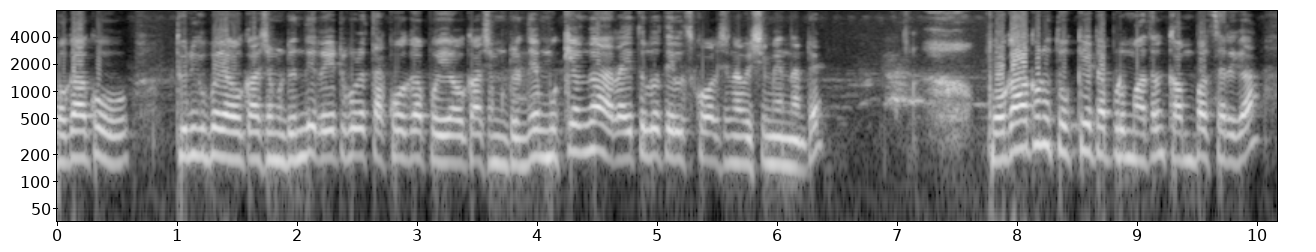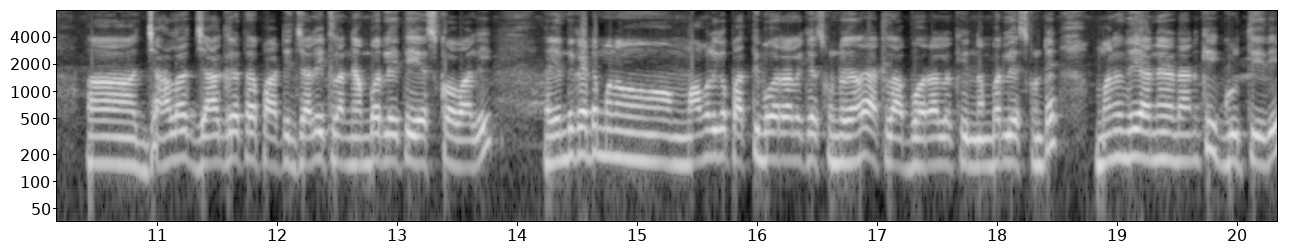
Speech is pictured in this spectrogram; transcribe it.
పొగాకు తునిగిపోయే అవకాశం ఉంటుంది. రేటు కూడా తక్కువగా పోయే అవకాశం ఉంటుంది. ముఖ్యంగా రైతులు తెలుసుకోవాల్సిన విషయం ఏంటంటే పొగాకును తొక్కేటప్పుడు మాత్రం కంపల్సరిగా చాలా జాగ్రత్త పాటించాలి. ఇట్లా నెంబర్లు అయితే వేసుకోవాలి. ఎందుకంటే మనం మామూలుగా పత్తి బోరాలకు వేసుకుంటాం కదా అట్లా బోరాలకి నెంబర్లు వేసుకుంటే మనది అనడానికి గుర్తు ఇది.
